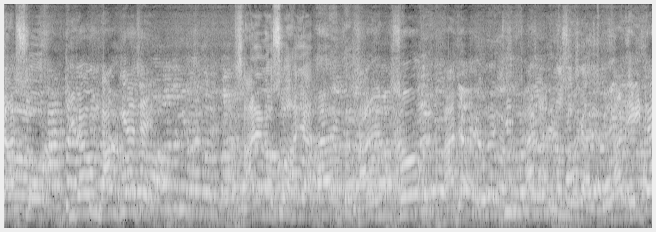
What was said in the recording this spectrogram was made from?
চারশো কীরকম দাম কি আছে সাড়ে নশো হাজার সাড়ে নশো হাজার সাড়ে নশো থেকে হাজার আর এইটা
